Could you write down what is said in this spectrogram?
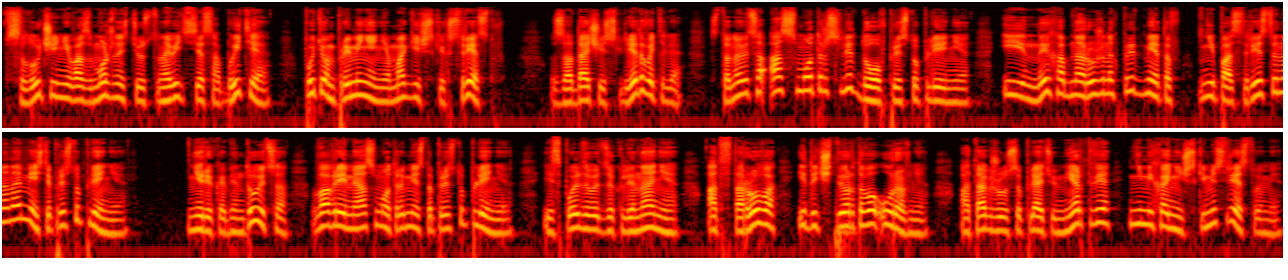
В случае невозможности установить все события путем применения магических средств, задачей следователя становится осмотр следов преступления и иных обнаруженных предметов непосредственно на месте преступления. Не рекомендуется во время осмотра места преступления использовать заклинания от второго и до четвертого уровня, а также усыплять умертвие немеханическими средствами.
